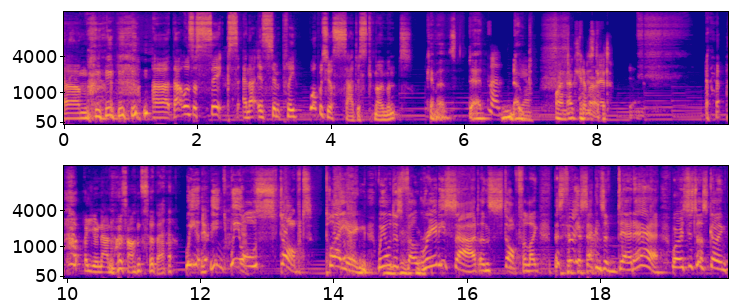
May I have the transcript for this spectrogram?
Um, uh, that was a six, and that is simply what was your saddest moment? Kimmer's dead. Well, Note. Well, now Kim is dead. A unanimous answer there. We we all stopped playing. We all just felt really sad and stopped for like there's 30 seconds of dead air where it's just us going,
